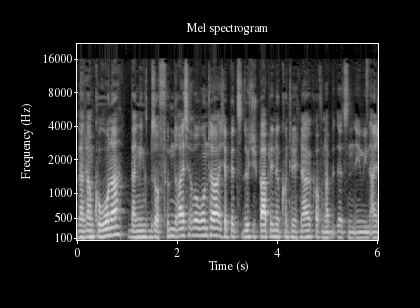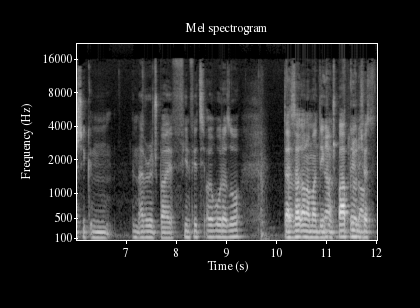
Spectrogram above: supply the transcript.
Dann kam Corona, dann ging es bis auf 35 Euro runter. Ich habe jetzt durch die Sparpläne kontinuierlich nachgekauft und habe jetzt einen, irgendwie einen Einstieg im, im Average bei 44 Euro oder so. Das ist halt auch nochmal ein Ding Ja, von Sparplänen. genau. Ich weiß,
